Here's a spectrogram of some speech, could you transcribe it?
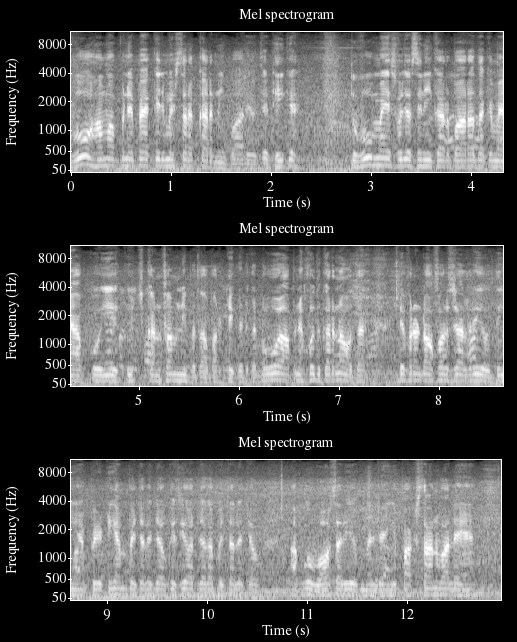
वो हम अपने पैकेज में इस तरह कर नहीं पा रहे होते, ठीक है? तो वो मैं इस वजह से नहीं कर पा रहा था कि मैं आपको ये कुछ कंफर्म नहीं बता पा रहा टिकट का। तो वो आपने खुद करना होता है। डिफरेंट ऑफर्स चल रही होती हैं। पेटीएम पे चले जाओ, किसी और जगह पे चले जाओ, आपको बहुत सारी मिल जाएँगी। पाकिस्तान वाले हैं।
